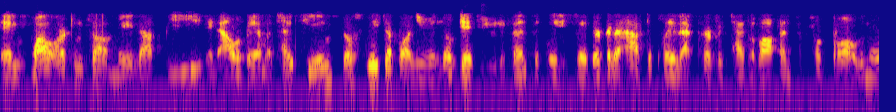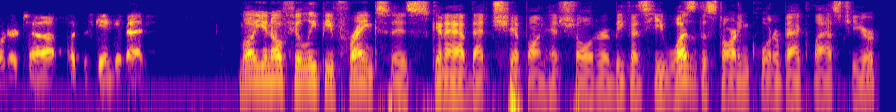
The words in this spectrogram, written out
And while Arkansas may not be an Alabama type team, they'll sneak up on you and they'll get you defensively. So they're going to have to play that perfect type of offensive football in order to put this game to bed. Well, you know, Felipe Franks is going to have that chip on his shoulder because he was the starting quarterback last year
